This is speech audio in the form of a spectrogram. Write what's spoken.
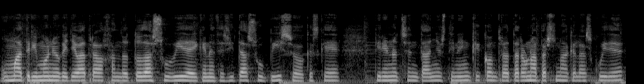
un matrimonio que lleva trabajando toda su vida y que necesita su piso, que es que tienen 80 años, tienen que contratar a una persona que las cuide,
